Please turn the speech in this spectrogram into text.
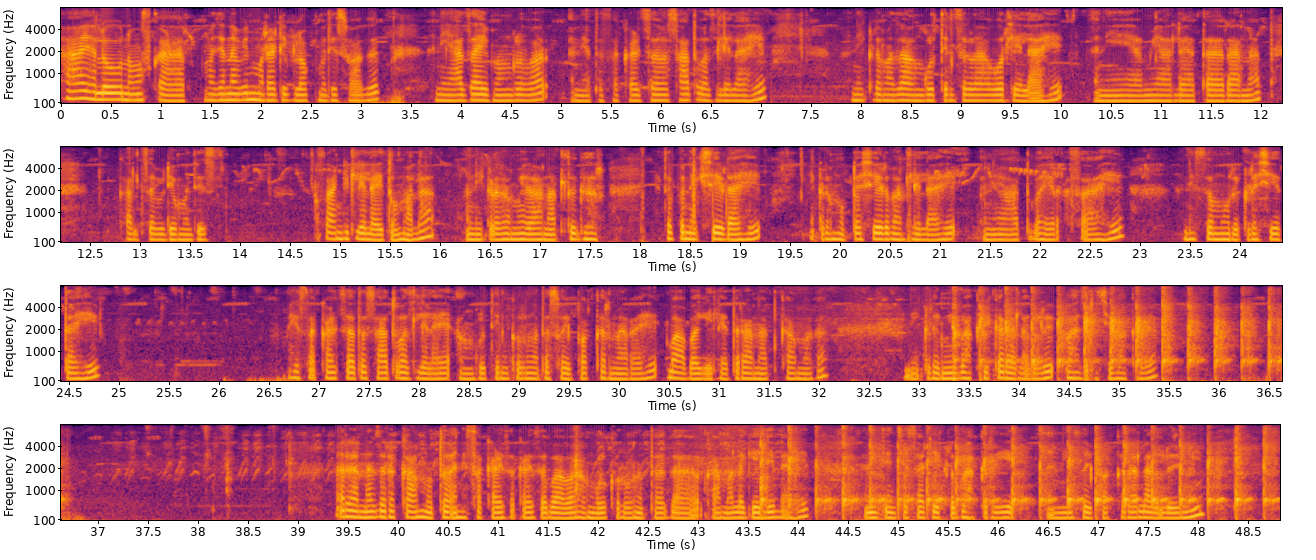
Hi hello नमस्कार. माझ्या नवीन मराठी ब्लॉगमध्ये स्वागत. आणि आज आहे मंगळवार आणि आता सकाळचं सात वाजलेलं आहे. आणि इकडं माझा आंघोळ त्यानं सगळं आवरलेलं आहे. आणि आम्ही आलो आता रानात. कालच्या व्हिडिओमध्ये सांगितलेलं आहे तुम्हाला. आणि इकडं आम्ही रानातलं घर. इथं पण एक शेड आहे. इकडं मोठं शेड बांधलेलं आहे. आणि आत बाहेर असं आहे. आणि समोर इकडं शेत आहे. हे सकाळचं आता सात वाजलेलं आहे. आंघोळ तीन करून आता स्वयंपाक करणार आहे. बाबा गेले आहेत रानात कामाला. आणि इकडे मी भाकरी करायला लागलोय बाजरीच्या भाकऱ्या. रानात जरा काम होतं आणि सकाळी सकाळीचं बाबा आंघोळ करून आता जा कामाला गेलेले आहेत. आणि त्यांच्यासाठी इकडं भाकरी आणि स्वयंपाक करायला लागलो आहे मी.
